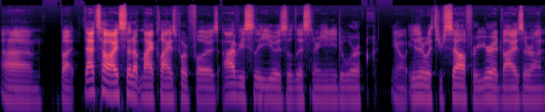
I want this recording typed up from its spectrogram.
um, but that's how i set up my clients portfolios. Obviously you as a listener you need to work you know either with yourself or your advisor on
